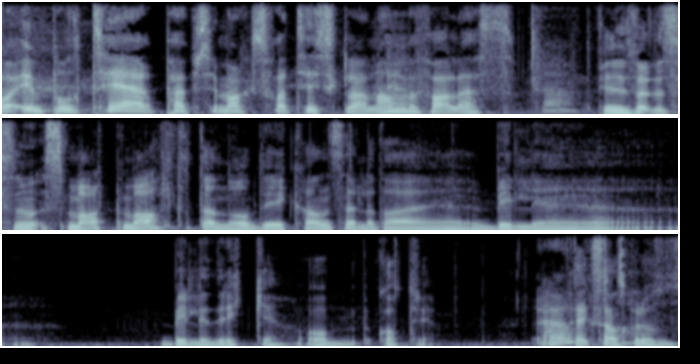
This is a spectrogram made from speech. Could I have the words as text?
Og importer Pepsi Max fra Tyskland anbefales. Finnes faktisk smartmat.no. De kan selge deg billig, billig drikke og godteri. Ja. Eksamensperioden.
